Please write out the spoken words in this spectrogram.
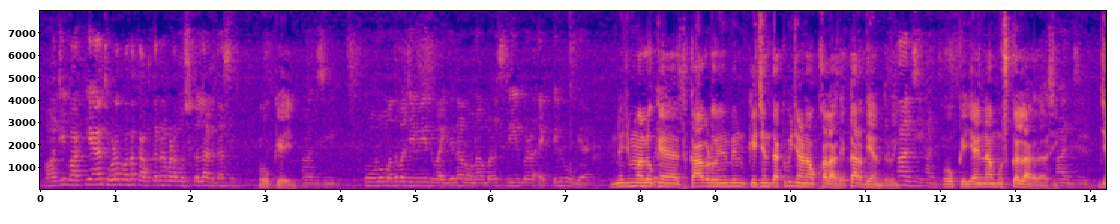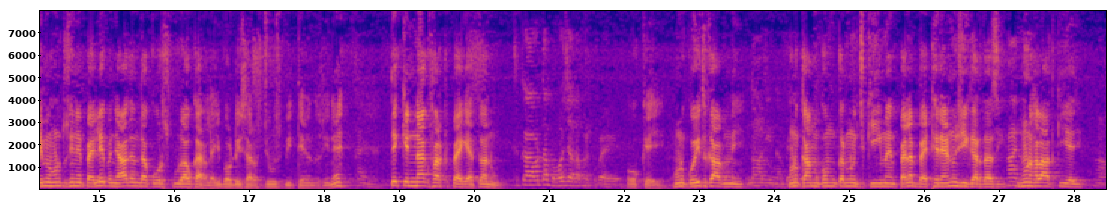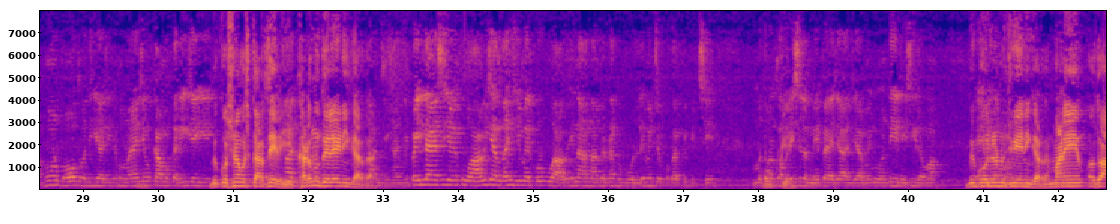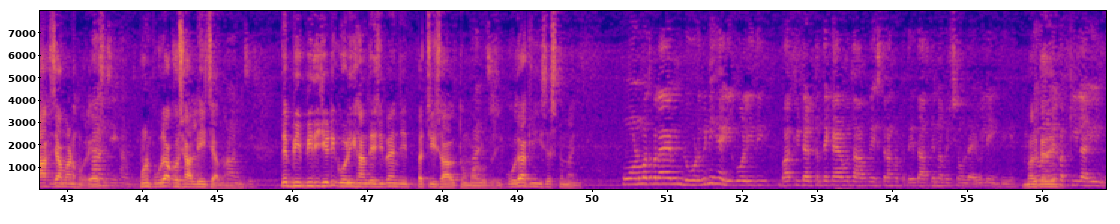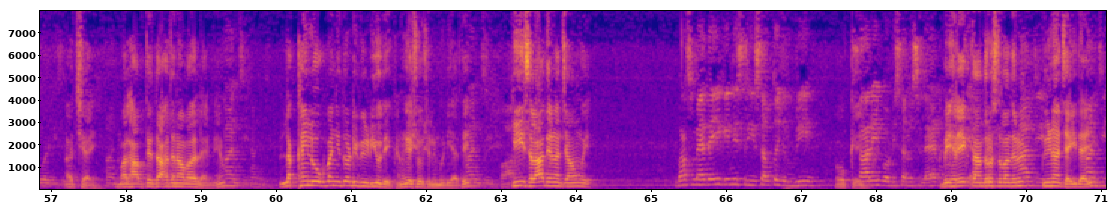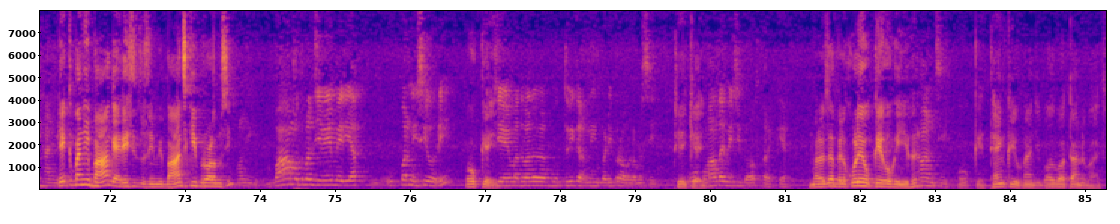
ਹਾਂਜੀ ਬਾਕੀ ਆ ਥੋੜਾ ਬਹੁਤਾ ਕੰਮ ਕਰਨਾ ਬੜਾ ਮੁਸ਼ਕਲ ਲੱਗਦਾ ਸੀ। ਓਕੇ ਜੀ। ਹਾਂਜੀ ਹੁਣ ਉਹ ਮਤਲਬ ਜਿਵੇਂ ਦਵਾਈ ਦੇ ਨਾਲ ਆਉਣਾ ਬੜਾ ਸਰੀਰ ਬੜਾ ਐਕਟਿਵ ਹੋ ਗਿਆ। ਨਹੀਂ ਜੇ ਮੰਨ ਲਓ ਕਿ ਥਕਾਵਟ ਹੋ ਜਾਂਦੀ ਵੀ ਕਿਚਨ ਤੱਕ ਵੀ ਜਾਣਾ ਔਖਾ ਲੱਗਦਾ ਘਰ ਦੇ ਅੰਦਰੋਂ ਹੀ। ਹਾਂਜੀ ਹਾਂਜੀ। ਓਕੇ ਜੀ ਇੰਨਾ ਮੁਸ਼ਕਲ ਲੱਗਦਾ ਸੀ। ਹਾਂਜੀ। ਜਿਵੇਂ ਹੁਣ ਤੁਸੀਂ ਨੇ ਪਹਿਲੇ 50 ਦਿਨ ਦਾ ਕੋਰਸ ਪੂਰਾ ਕਰ ਲਿਆ ਜੀ ਬੋਡੀ ਸਰਵਿਸ ਜੂਸ ਪੀਤੇ ਨੇ ਤੁਸੀਂ ਨੇ। ਹਾਂਜੀ। ਤੇ ਕਿੰਨਾ ਕੁ ਫ਼ਰਕ ਪੈ ਗਿਆ ਤੁਹਾਨੂੰ? ਥਕਾਵਟ ਦਾ ਬਹੁਤ ਜ਼ਿਆਦਾ ਫ਼ਰਕ ਪੈ ਗਿਆ। ਓਕੇ ਜੀ ਹੁਣ ਕੋਈ ਥਕਾਵਟ ਨਹੀਂ। ਨਾ ਜੀ ਨਾ ਹੁਣ ਬਿਲਕੁਲ। ਕੰਮ ਕੁਮ ਕਰਨ ਨੂੰ ਯਕੀਨ ਹੈ ਪਹਿਲਾਂ ਬੈਠੇ ਰਹਿਣ ਨੂੰ ਜੀ ਕਰਦਾ ਸੀ। ਹਾਂਜੀ। ਹੁਣ ਹਾਲਾਤ ਕੀ ਹੈ ਜੀ? ਹਾਂ ਹੁਣ ਬਹੁਤ ਵਧੀਆ ਜੀ ਹੁਣ ਐ ਜਿਵੇਂ ਕੰਮ ਕਰੀ ਜਾਈਏ। ਵੀ ਕੁਛ ਨਾ ਕੁਛ ਕਰਦੇ ਰਹੀਏ ਹਾਂਜੀ। ਖੜਨ ਨੂੰ ਦਿਲ ਹੀ ਨਹੀਂ ਕਰਦਾ। ਹਾਂਜੀ ਹਾਂਜੀ। ਪਹਿਲਾਂ ਐਸੀ ਜਿਵੇਂ ਕੋਈ ਆ ਵੀ ਜਾਂਦਾ ਸੀ ਜੇ ਮੇਰੇ ਕੋਲ ਕੋਈ ਆਵੇ ਨਾ ਨਾ ਮੇਰੇ ਨਾਲ ਕੋਈ ਬੋਲੇ ਮੈਂ ਚੁੱਪ ਕਰਕੇ ਪਿੱਛੇ ਮਤਲਬ Okay. ਕਮਰੇ 'ਚ ਲੰਮੇ ਪੈ ਜਾ ਜਾਂ ਮੈਨੂੰ ਅੰਧੇਰੇ 'ਚ ਹੀ ਰਵਾਂ। ਵੀ ਬੋਲਣ ਨੂੰ ਜੀ ਇਹ ਨਹੀਂ ਕਰਦਾ। ਮਨੇ ਉਦਾਸ ਜਾ ਮਨ ਹੋ ਰਿਹਾ ਸੀ। ਹਾਂਜੀ ਹਾਂਜੀ। ਹੁਣ ਪੂਰਾ ਖੁਸ਼ਹਾਲੀ ਚ ਆ ਮਨ। ਹਾਂਜੀ। ਤੇ ਬੀਪੀ ਦੀ ਜਿਹੜੀ ਗੋਲੀ ਖਾਂਦੇ ਸੀ ਭੈਣ ਜੀ 25 ਸਾਲ ਤੋਂ ਮੰਨ ਲਓ ਹਾਂਜੀ। ਤੁਸੀਂ ਉਹਦਾ ਕੀ ਸਿਸਟਮ ਹੈ ਜੀ? ਹੁਣ ਮਤਲਬ ਐ ਮੈਨੂੰ ਲੋੜ ਵੀ ਨਹੀਂ ਹੈਗੀ ਗੋਲੀ ਦੀ। ਬਾਕੀ ਡਾਕਟਰ ਦੇ ਕਹਿਣ ਮੁਤਾਬਕ ਇਸ ਤਰ੍ਹਾਂ ਹਫ਼ਤੇ 10 ਦਿਨਾਂ ਪਿੱਛੋਂ ਲੈ ਵੀ ਲਈਦੀ ਹੈ। ਮਤਲਬ ਕਿ- ਪੱਕੀ ਲਾਈ ਹੋਈ ਗੋਲੀ ਸੀ। ਅੱਛਾ ਜੀ। ਹਾਂਜੀ। ਮਤਲਬ ਹਫ਼ਤੇ 10 ਦਿਨਾਂ ਬਾਅਦ ਲੈਣੇ ਹੋ? ਹਾਂਜੀ ਹਾਂਜੀ। ਲੱਖਾਂ ਹੀ ਲੋਕ ਭੈਣ ਜੀ ਤੁਹਾਡੀ ਵੀਡੀਓ ਦੇਖਣਗੇ ਸੋਸ਼ਲ ਮੀਡੀਆ ਤੇ। ਹਾਂਜੀ। ਕੀ ਸਲਾਹ ਦੇਣਾ ਚਾਹੋਗੇ? ਬਸ ਮੈਂ ਤਾਂ ਇਹ ਕਹਿੰਦੀ ਸਰੀਰ ਸਭ ਤੋਂ ਜ਼ਰੂਰੀ ਹੈ। ਓਕੇ। ਸਾਰੇ ਬੋਡੀ ਸਰਵਿਸ ਲੈਣ। ਵੀ ਹਰੇਕ ਤੰਦਰੁਸਤ ਬੰਦੇ ਨੂੰ ਹਾਂਜੀ। ਪੀਣਾ ਚਾਹੀਦਾ ਹਾਂਜੀ, ਜੀ। ਹਾਂਜੀ। ਇੱਕ ਭੈਣ ਜੀ ਬਾਂਹ ਕਹਿ ਰਹੀ ਸੀ ਤੁਸੀਂ ਵੀ ਬਾਂਹ 'ਚ ਕੀ ਪ੍ਰੋਬਲਮ ਸੀ? ਹਾਂਜੀ। ਬਾਹ ਮਤਲਬ ਜਿਵੇਂ ਮੇਰੀ ਆ ਉੱਪਰ ਨਹੀਂ ਸੀ ਹੋ ਰਹੀ। ਓਕੇ ਜੀ ਜਿਵੇਂ ਮਤਲਬ ਗੁੱਤ ਵੀ ਕਰਨੀ ਬੜੀ ਪ੍ਰੋਬਲਮ ਸੀ। ਠੀਕ ਹੈ ਜੀ। ਬਾਂਹ ਦੇ ਵਿੱਚ ਹੀ ਬਹੁਤ ਫ਼ਰਕ ਹੈ। ਮਤਲਬ ਤਾਂ ਬਿਲਕੁਲ ਹੀ ਓਕੇ ਹੋ ਗਈ ਜੀ ਫਿਰ। ਹਾਂਜੀ। ਓਕੇ ਥੈਂਕ ਯੂ ਭੈਣ ਜੀ ਬਹੁਤ ਬਹੁਤ ਧੰਨਵਾਦ।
